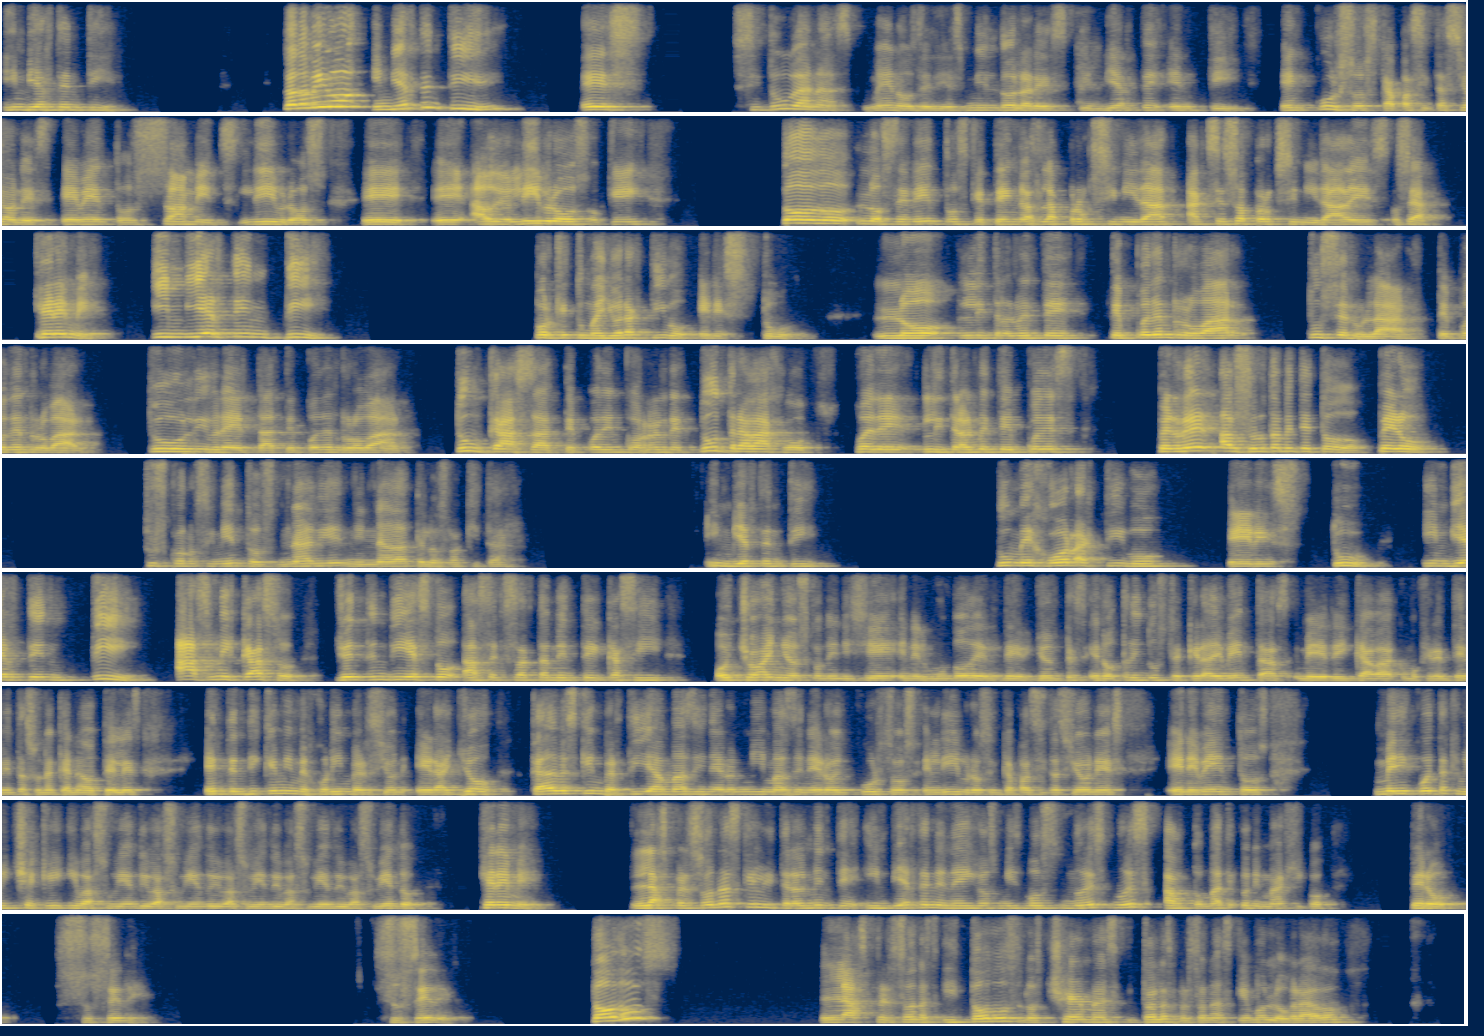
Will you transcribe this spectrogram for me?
Invierte en ti. Cuando amigo, invierte en ti es si tú ganas menos de 10 mil dólares, invierte en ti, en cursos, capacitaciones, eventos, summits, libros, eh, eh, audiolibros, ¿ok? Todos los eventos que tengas, la proximidad, acceso a proximidades, o sea, créeme, invierte en ti, porque tu mayor activo eres tú. Lo literalmente te pueden robar tu celular, te pueden robar tu libreta, te pueden robar tu casa, te pueden correr de tu trabajo, puede literalmente puedes perder absolutamente todo, pero tus conocimientos, nadie ni nada te los va a quitar. Invierte en ti. Tu mejor activo eres tú. Invierte en ti. Hazme caso. Yo entendí esto hace exactamente casi ocho años cuando inicié en el mundo de, yo empecé en otra industria que era de ventas, me dedicaba como gerente de ventas a una cadena de hoteles. Entendí que mi mejor inversión era yo. Cada vez que invertía más dinero en mí, más dinero en cursos, en libros, en capacitaciones, en eventos, me di cuenta que mi cheque iba subiendo, iba subiendo, iba subiendo, iba subiendo, iba subiendo. Créeme, las personas que literalmente invierten en ellos mismos no es, no es automático ni mágico, pero sucede. Sucede. Todos las personas y todos los chairmans y todas las personas que hemos logrado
